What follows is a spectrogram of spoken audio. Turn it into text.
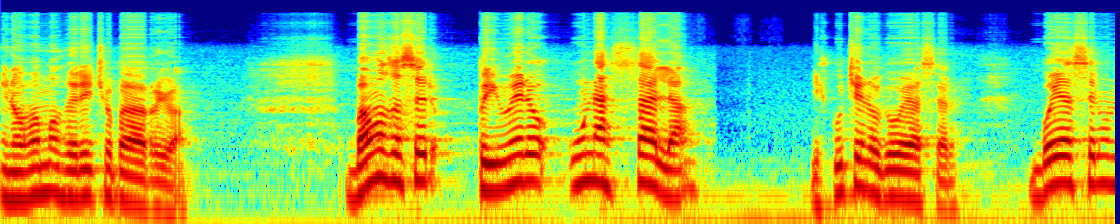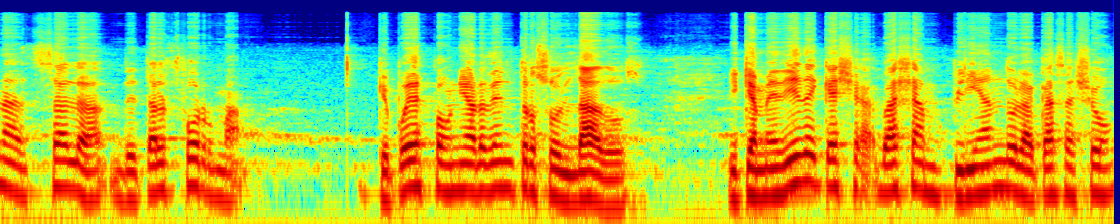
y nos vamos derecho para arriba. Vamos a hacer primero una sala, y escuchen lo que voy a hacer. Voy a hacer una sala de tal forma que pueda spawnear dentro soldados y que a medida que vaya ampliando la casa yo,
